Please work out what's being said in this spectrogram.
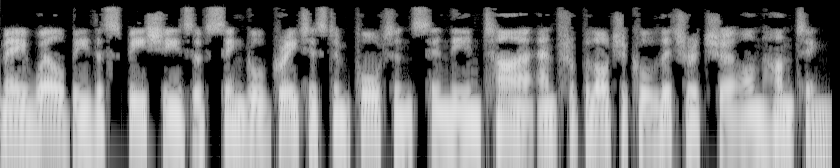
may well be the species of single greatest importance in the entire anthropological literature on hunting.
